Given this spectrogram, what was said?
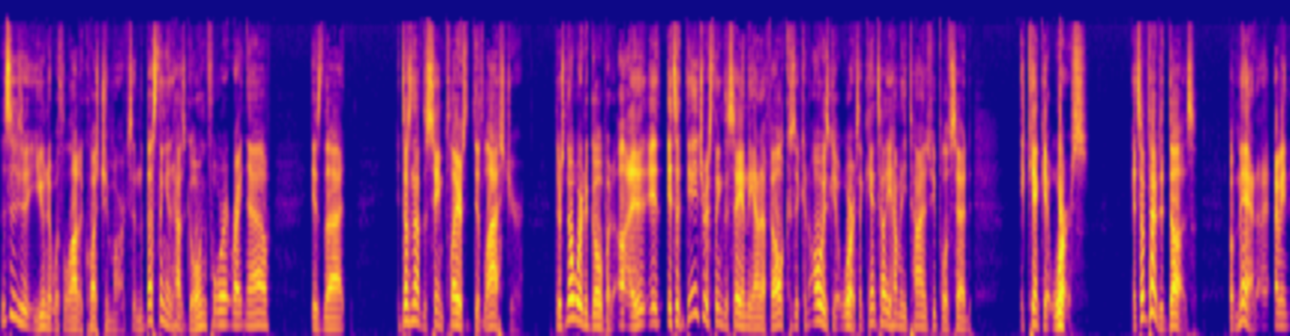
This is a unit with a lot of question marks, and the best thing it has going for it right now is that it doesn't have the same players it did last year. There's nowhere to go, but uh, it, it's a dangerous thing to say in the NFL because it can always get worse. I can't tell you how many times people have said it can't get worse, and sometimes it does. But man, I, I mean,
